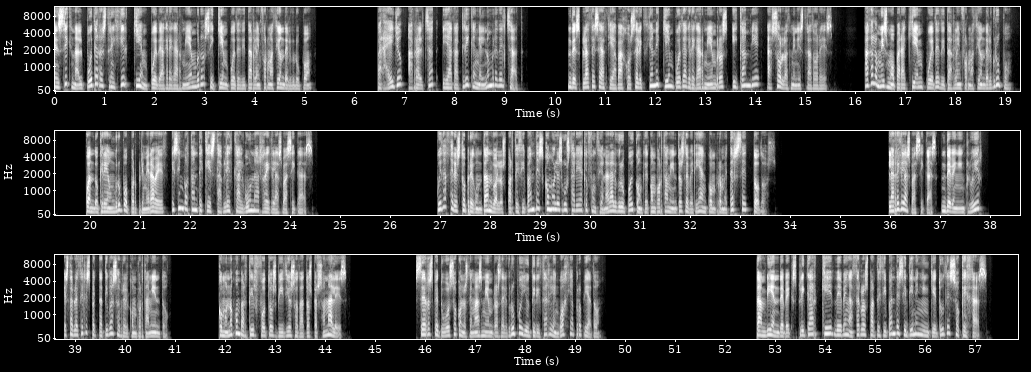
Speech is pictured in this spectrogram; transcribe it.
En Signal puede restringir quién puede agregar miembros y quién puede editar la información del grupo. Para ello, abra el chat y haga clic en el nombre del chat. Desplácese hacia abajo, seleccione quién puede agregar miembros y cambie a solo administradores. Haga lo mismo para quién puede editar la información del grupo. Cuando crea un grupo por primera vez, es importante que establezca algunas reglas básicas. Puede hacer esto preguntando a los participantes cómo les gustaría que funcionara el grupo y con qué comportamientos deberían comprometerse todos. Las reglas básicas deben incluir establecer expectativas sobre el comportamiento, como no compartir fotos, vídeos o datos personales, ser respetuoso con los demás miembros del grupo y utilizar lenguaje apropiado. También debe explicar qué deben hacer los participantes si tienen inquietudes o quejas.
